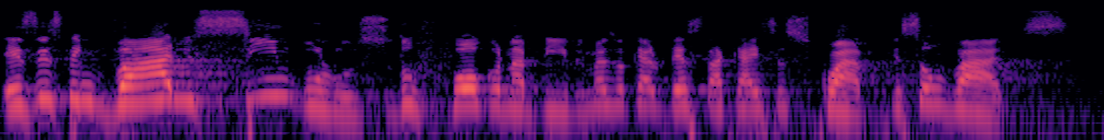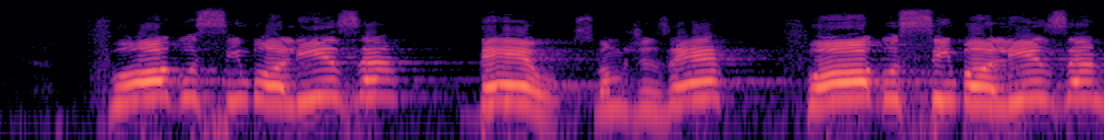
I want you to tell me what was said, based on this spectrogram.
Existem vários símbolos do fogo na Bíblia, mas eu quero destacar esses quatro, porque são vários. Fogo simboliza Deus. Vamos dizer? Fogo simboliza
